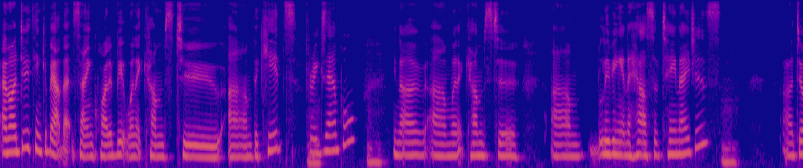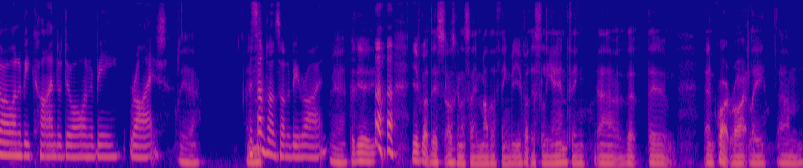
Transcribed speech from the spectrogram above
and I do think about that saying quite a bit when it comes to um, the kids, for Mhm. example. Mhm. You know, um, when it comes to um, living in a house of teenagers. Mm. Uh, do I want to be kind or do I want to be right? yeah. I And that- sometimes want to be right. yeah, but you, you've got this. I was going to say mother thing, but you've got this Leanne thing uh, that they're, and quite rightly, um,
